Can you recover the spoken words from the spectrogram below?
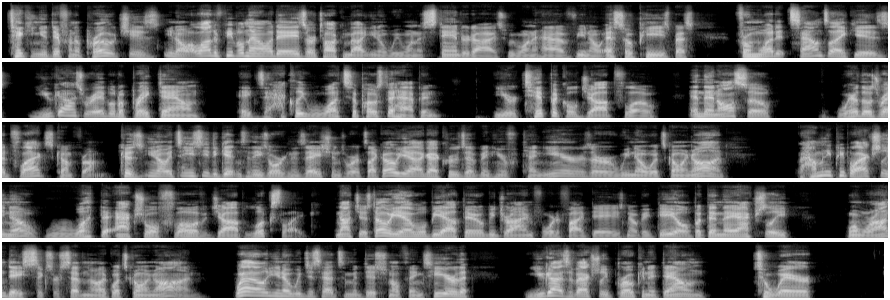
taking a different approach is, you know, a lot of people nowadays are talking about, you know, we want to standardize, we want to have, you know, SOPs best. From what it sounds like is you guys were able to break down exactly what's supposed to happen, your typical job flow, and then also where those red flags come from. Because, you know, it's easy to get into these organizations where it's like, oh, yeah, I got crews that have been here for 10 years or we know what's going on. But how many people actually know what the actual flow of a job looks like? not just, oh, yeah, we'll be out there, it'll be dry in four to five days, no big deal. But then they actually, when we're on day six or seven, they're like, what's going on? Well, you know, we just had some additional things here that you guys have actually broken it down to where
